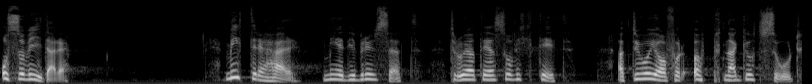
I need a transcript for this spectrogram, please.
och så vidare. Mitt i det här mediebruset tror jag att det är så viktigt att du och jag får öppna Guds ord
